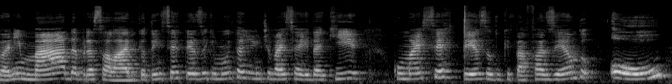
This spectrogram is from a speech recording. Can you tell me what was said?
Tô animada para essa live, que eu tenho certeza que muita gente vai sair daqui com mais certeza do que tá fazendo ou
